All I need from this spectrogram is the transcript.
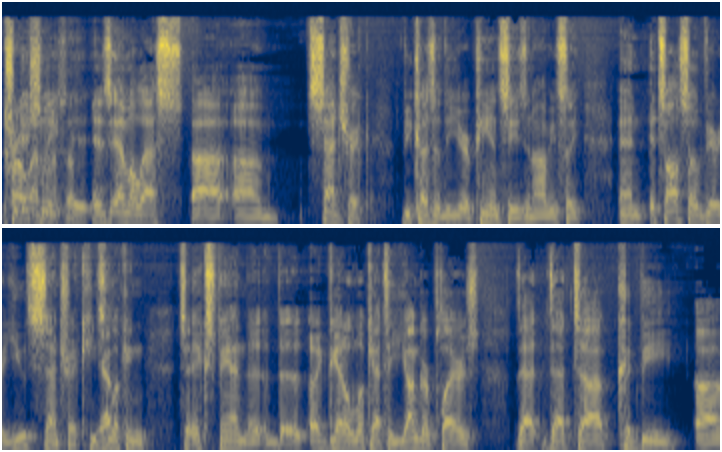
traditionally MLS, is MLS uh, um, centric because of the European season, obviously, and it's also very youth centric. He's Yep. looking to expand the, the uh, get a look at the younger players that that uh, could be uh,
